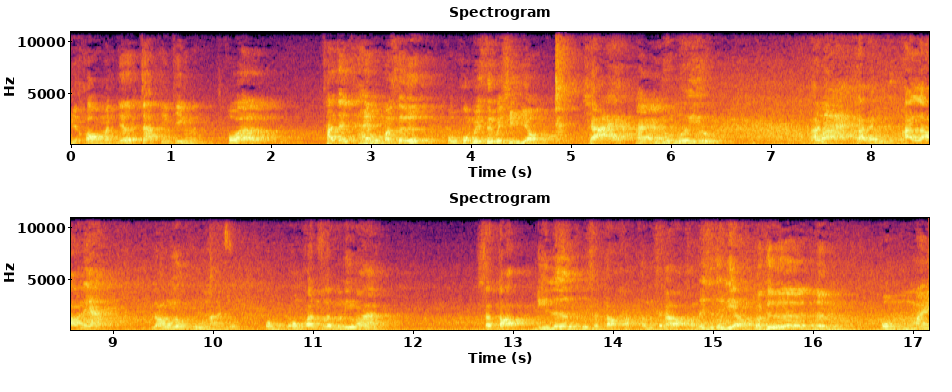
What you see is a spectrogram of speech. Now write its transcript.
มีของมันเยอะจัดจริง ๆ เพราะว่าถ้าจะให้ผมมาซื้อ ผมคงไม่ซื้อไปชิ้นเดียว ใช่อ่า ดูมืออยู่เอาน่ะถ้าเป็นพันเราเนี่ย ลองยกหูหาดูผมผมคอนเฟิร์มวันนี้ว่า สต็อกดีลเลอร์คือสต็อกครับผมสต็อกเขาไม่ซื้อตัวเดียวก็คือหนึ่งผมไม่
